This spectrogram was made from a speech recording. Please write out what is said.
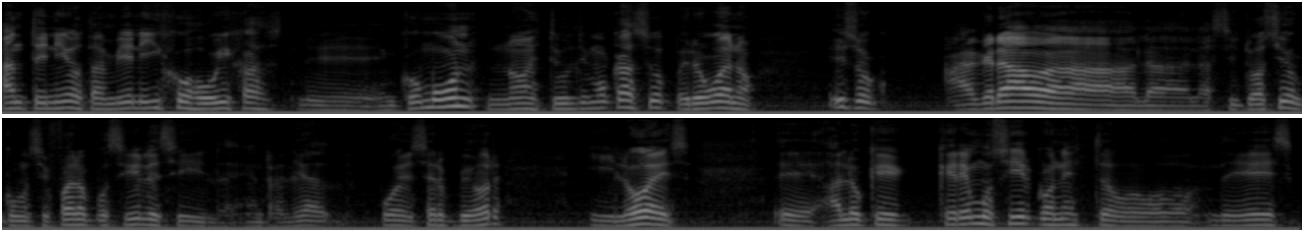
han tenido también hijos o hijas eh, en común, no este último caso, pero bueno, eso agrava la, la situación como si fuera posible, sí, en realidad puede ser peor y lo es. Eh, a lo que queremos ir con esto de es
